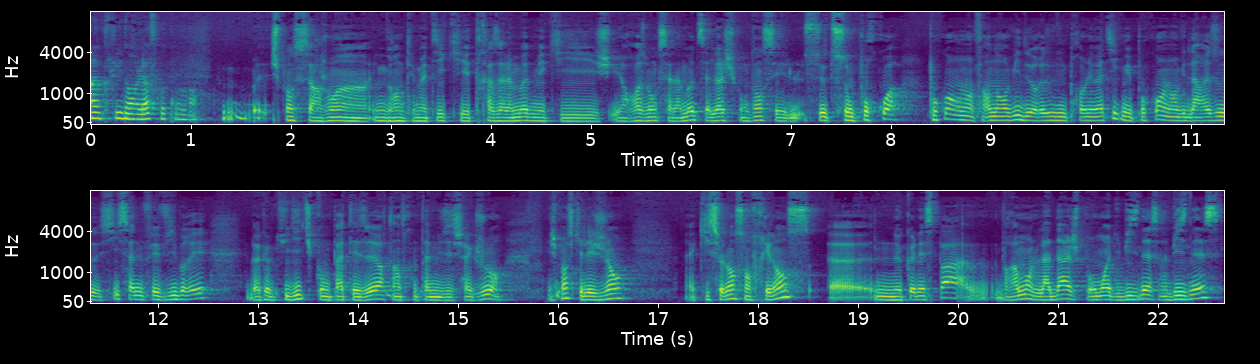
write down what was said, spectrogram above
inclus dans l'offre qu'on vend. Je pense que ça rejoint une grande thématique qui est très à la mode, mais qui, heureusement que c'est à la mode, celle-là, je suis content, c'est son pourquoi. Pourquoi on, a envie de résoudre une problématique, mais pourquoi on a envie de la résoudre? Si ça nous fait vibrer, eh ben comme tu dis, tu comptes pas tes heures, tu es en train de t'amuser chaque jour. Et je pense que les gens qui se lancent en freelance euh, ne connaissent pas vraiment l'adage pour moi du business. Un business,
